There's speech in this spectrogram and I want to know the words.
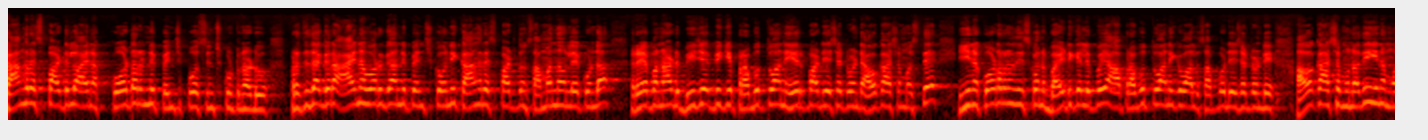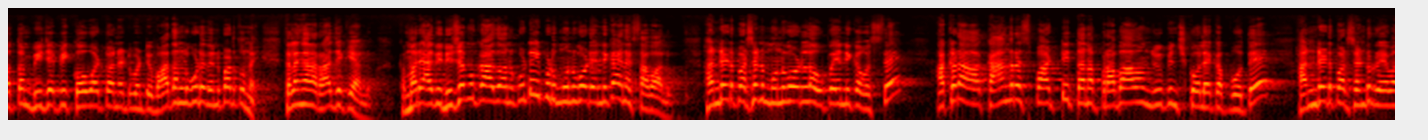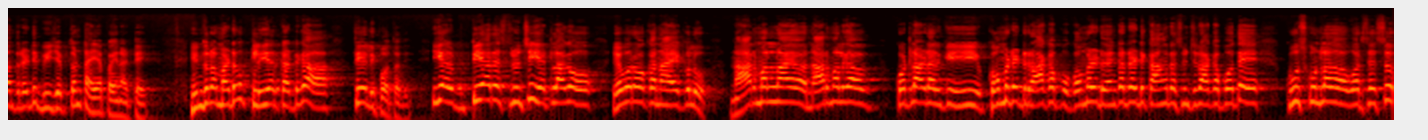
కాంగ్రెస్ పార్టీలో ఆయన కోటర్ని పెంచి పోషించుకుంటున్నాడు. ప్రతి దగ్గర ఆయన వర్గాన్ని పెంచుకొని కాంగ్రెస్ పార్టీతో సంబంధం లేకుండా రేపనాడు బీజేపీకి ప్రభుత్వాన్ని ఏర్పాటు చేసేటువంటి అవకాశం వస్తే ఈయన కోటర్ని తీసుకొని బయటికి వెళ్ళిపోయి ఆ ప్రభుత్వానికి వాళ్ళు సపోర్ట్ చేసేటువంటి అవకాశం ఉన్నది. ఈయన మొత్తం బీజేపీ కోవట్టు అనేటువంటి వాదనలు కూడా వినపడుతున్నాయి తెలంగాణ రాజకీయాల్లో. మరి అది నిజము కాదు అనుకుంటే ఇప్పుడు మునుగోడు ఎన్నిక ఆయనకు సవాలు. హండ్రెడ్ పర్సెంట్ మునుగోడులో ఉప ఎన్నిక వస్తే అక్కడ కాంగ్రెస్ పార్టీ తన ప్రభావం చూపించుకోలేకపోతే హండ్రెడ్ పర్సెంట్ రేవంత్ రెడ్డి బీజేపీతో టైప్ అయినట్టే. ఇందులో మటుకు క్లియర్ కట్గా తేలిపోతుంది. ఇక టీఆర్ఎస్ నుంచి ఎట్లాగో ఎవరో ఒక నాయకులు నార్మల్ నాయ నార్మల్గా కొట్లాడడానికి ఈ కోమరెడ్డి రాకపో కోమరెడ్డి వెంకటరెడ్డి కాంగ్రెస్ నుంచి రాకపోతే కూసుకుంట్ల వర్సెస్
